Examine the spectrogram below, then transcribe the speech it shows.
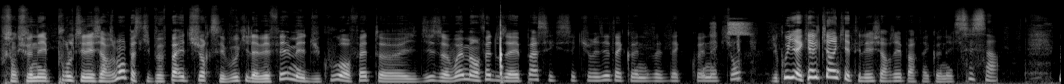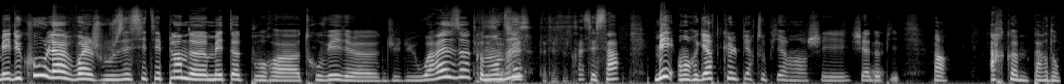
vous sanctionner pour le téléchargement parce qu'ils peuvent pas être sûrs que c'est vous qui l'avez fait, mais du coup, en fait, euh, ils disent ouais, mais en fait, vous avez pas sé- sécurisé ta, con- ta connexion. Du coup, il y a quelqu'un qui est téléchargé par ta connexion. C'est ça. Mais du coup, là, voilà, je vous ai cité plein de méthodes pour euh, trouver euh, du, du Warez, comme on dit. C'est ça. Mais on regarde que le peer-to-peer hein, chez, chez Adopi. Enfin, Arcom, pardon.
